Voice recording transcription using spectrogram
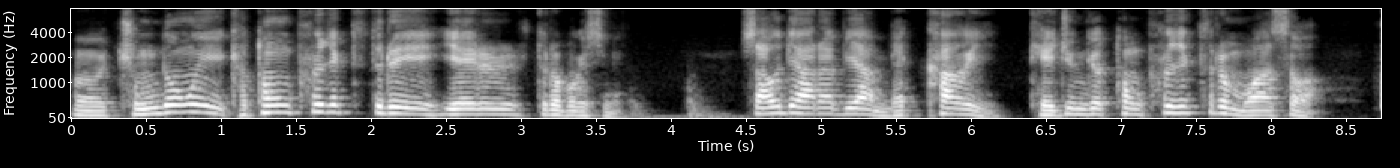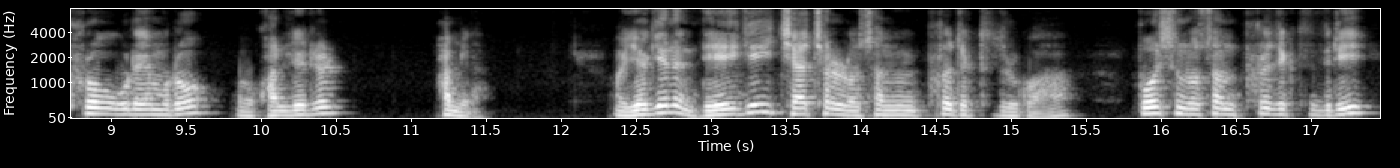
어, 중동의 교통 프로젝트들의 예를 들어보겠습니다. 사우디아라비아 메카의 대중교통 프로젝트를 모아서 프로그램으로 관리를 합니다. 어, 여기에는 4개의 지하철 노선 프로젝트들과 버스 노선 프로젝트들이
